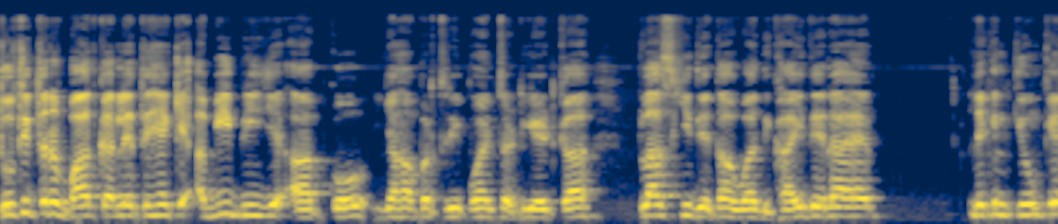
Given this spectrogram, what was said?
दूसरी तरफ़ बात कर लेते हैं कि अभी भी ये आपको यहाँ पर थ्री पॉइंट थर्टी एट का प्लस ही देता हुआ दिखाई दे रहा है। लेकिन क्योंकि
